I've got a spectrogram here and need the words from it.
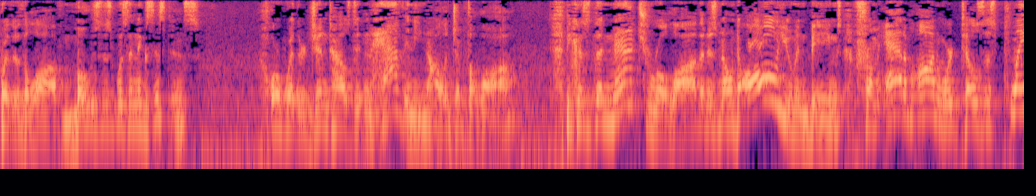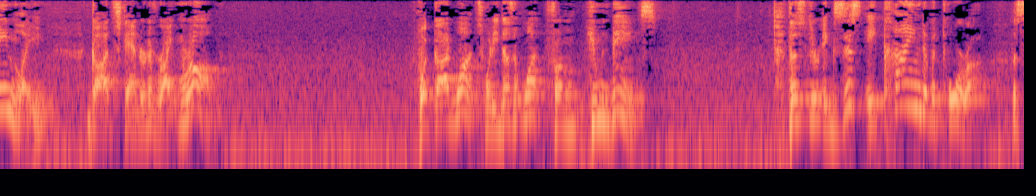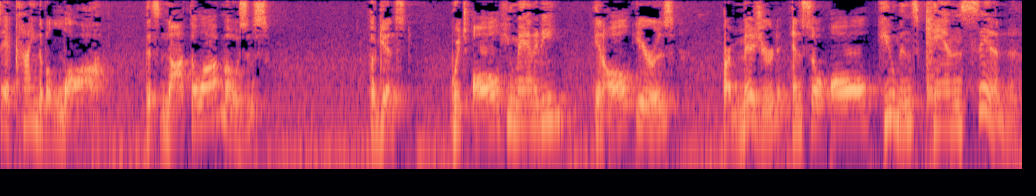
whether the law of Moses was in existence or whether Gentiles didn't have any knowledge of the law. Because the natural law that is known to all human beings from Adam onward tells us plainly God's standard of right and wrong. What God wants, what He doesn't want from human beings. Thus, there exists a kind of a Torah, let's say a kind of a law, that's not the law of Moses, against which all humanity in all eras are measured, and so all humans can sin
